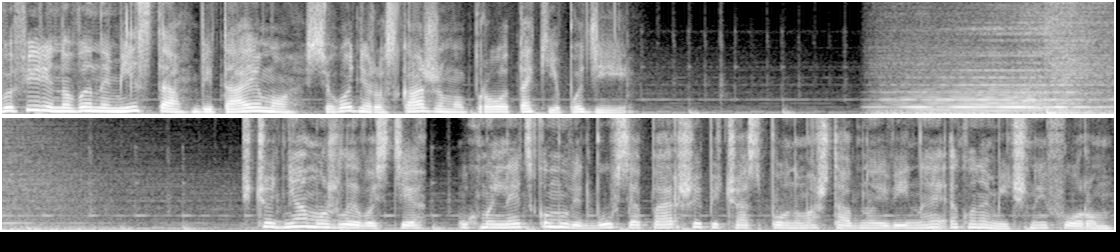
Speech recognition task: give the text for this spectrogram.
В ефірі Новини міста. Вітаємо! Сьогодні розкажемо про такі події. Щодня можливості у Хмельницькому відбувся перший під час повномасштабної війни економічний форум.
